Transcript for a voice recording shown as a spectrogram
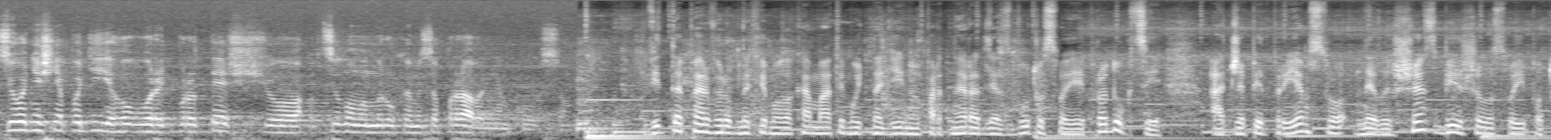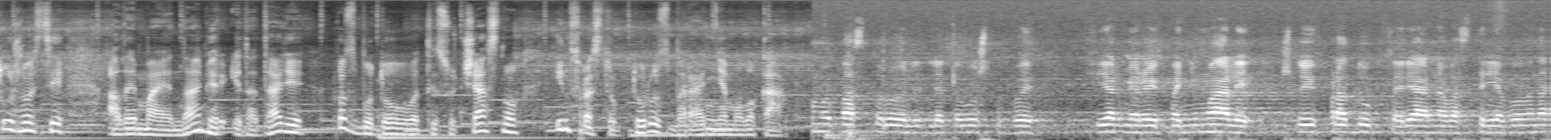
Сьогоднішня подія говорить про те, що в цілому ми рухаємося правильним курсом. Відтепер виробники молока матимуть надійного партнера для збуту своєї продукції, адже підприємство не лише збільшило свої потужності, але має намір і надалі розбудовувати сучасну інфраструктуру збирання молока. Мы построили для того, чтобы фермеры понимали, что их продукция реально востребована,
